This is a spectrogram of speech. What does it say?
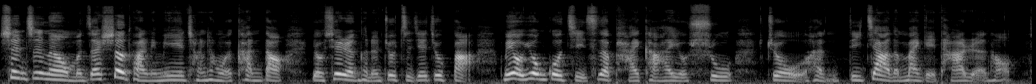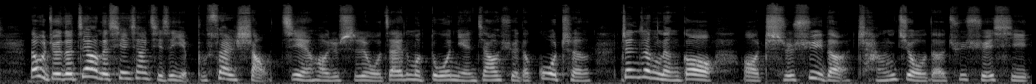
甚至呢，我们在社团里面也常常会看到有些人可能就直接就把没有用过几次的牌卡还有书就很低价的卖给他人哈。那我觉得这样的现象其实也不算少见哈，就是我在那么多年教学的过程，真正能够哦持续的、长久的去学习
